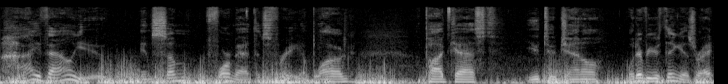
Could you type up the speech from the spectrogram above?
high value in some format that's free? A blog, a podcast, YouTube channel, whatever your thing is, right?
